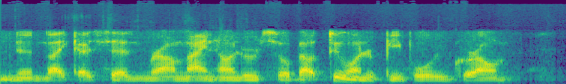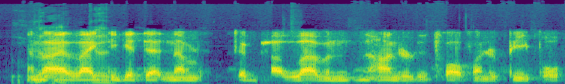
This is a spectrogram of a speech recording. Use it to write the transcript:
like I said, around 900. So about 200 people we've grown, and Good, I like good. to get that number to about 1100 to 1200 people.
